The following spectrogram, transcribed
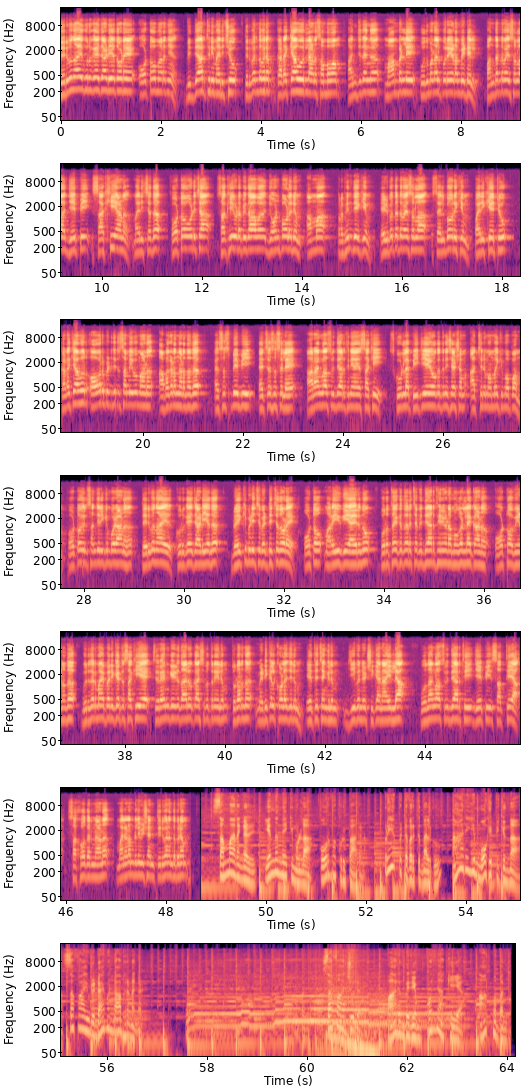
തെരുവുനായ കുറുകെ ചാടിയതോടെ ഓട്ടോ മറിഞ്ഞ് വിദ്യാർത്ഥിനി മരിച്ചു. തിരുവനന്തപുരം കടയ്ക്കാവൂരിലാണ് സംഭവം. അഞ്ചുതെങ്ങ് മാമ്പള്ളി പുതുമണൽ പുരയിടം വീട്ടിൽ പന്ത്രണ്ട് വയസ്സുള്ള ജെ പി സഖിയാണ് മരിച്ചത്. ഓട്ടോ ഓടിച്ച സഖിയുടെ പിതാവ് ജോൺ പോളിനും അമ്മ പ്രഭിന്ധ്യയ്ക്കും എഴുപത്തെട്ട് വയസ്സുള്ള സെൽബോറിക്കും പരിക്കേറ്റു. കടയ്ക്കാവൂർ ഓവർബ്രിഡ്ജിന് സമീപമാണ് അപകടം നടന്നത്. S S B B H S എസിലെ ആറാം ക്ലാസ് വിദ്യാർത്ഥിനിയായ സഖി സ്കൂളിലെ പി ടി എ യോഗത്തിന് ശേഷം അച്ഛനും അമ്മയ്ക്കുമൊപ്പം ഓട്ടോയിൽ സഞ്ചരിക്കുമ്പോഴാണ് തെരുവ് നായ് കുറുകെ ചാടിയത്. ബ്രേക്ക് പിടിച്ച് വെട്ടിച്ചതോടെ ഓട്ടോ മറിയുകയായിരുന്നു. പുറത്തേക്ക് തെറിച്ച വിദ്യാർത്ഥിനിയുടെ മുകളിലേക്കാണ് ഓട്ടോ വീണത്. ഗുരുതരമായി പരിക്കേറ്റ സഖിയെ ചിറയൻകീഴ് താലൂക്ക് ആശുപത്രിയിലും തുടർന്ന് മെഡിക്കൽ കോളേജിലും എത്തിച്ചെങ്കിലും ജീവൻ രക്ഷിക്കാനായില്ല. മൂന്നാം ക്ലാസ് വിദ്യാർത്ഥി ജെ പി സത്യ സഹോദരനാണ്. മലയാളം ടെലിവിഷൻ തിരുവനന്തപുരം. സമ്മാനങ്ങൾ എന്നേക്കുമുള്ള ഓർമ്മക്കുറിപ്പാകണം. പ്രിയപ്പെട്ടവർക്ക് നൽകൂ ആരെയും മോഹിപ്പിക്കുന്ന സഫായുടെ ഡയമണ്ട് ആഭരണങ്ങൾ. സഫ ജ്വല പാരമ്പര്യം പൊന്നാക്കിയ ആത്മബന്ധം.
